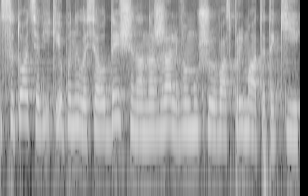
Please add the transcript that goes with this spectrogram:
ситуація, в якій опинилася Одещина, на жаль, вимушує вас приймати такі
